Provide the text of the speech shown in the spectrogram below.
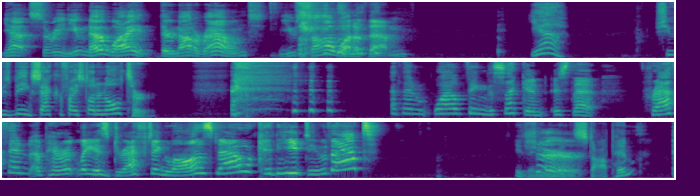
yeah, Sarene, you know why they're not around. You saw one of them. Yeah. She was being sacrificed on an altar. and then Wild Thing the second is that Hrathen apparently is drafting laws now. Can he do that? Is sure. stop him?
